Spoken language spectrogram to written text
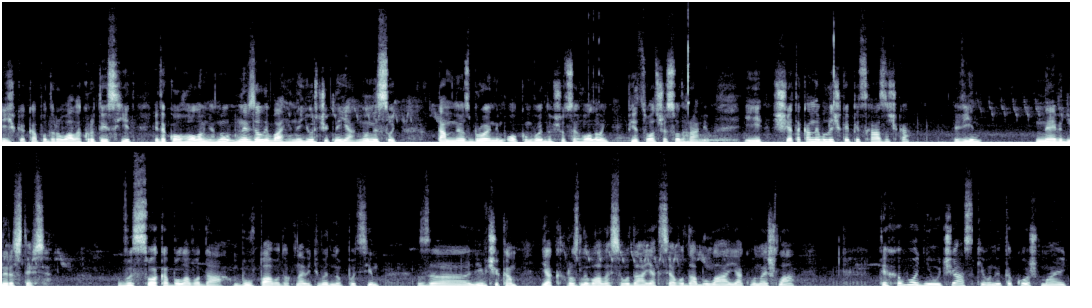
річка, яка подарувала крутий схід і такого головня. Ну, не взяли ваги, не Юрчик, не я, ну не суть. Там неозброєним оком видно, що це головень 500-600 грамів. І ще така невеличка підсказочка. Він не віднерестився. Висока була вода, був паводок. Навіть видно по цим залівчикам, як розливалась вода, як ця вода була, як вона йшла. Тиховодні участки вони також мають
